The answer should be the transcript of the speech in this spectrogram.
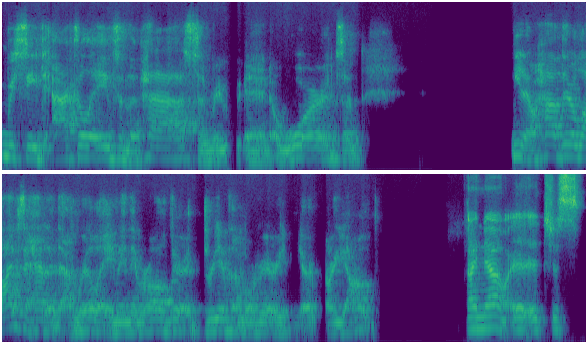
received accolades in the past and, re- and awards and you know have their lives ahead of them really. I mean they were all very three of them were very are, are young. I know. It, it's just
